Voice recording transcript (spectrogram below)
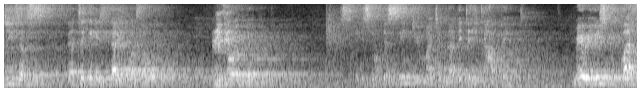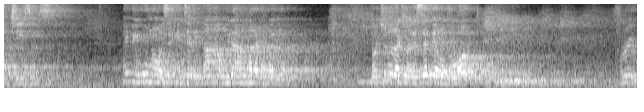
Jesus, they're taking his diapers away, throwing them. It's, it's not a sin to imagine that it, it happened. Mary used to birth Jesus. Maybe who knows? If you tell him, ah, we don't. Don't you know that you are the savior of the world? For real.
